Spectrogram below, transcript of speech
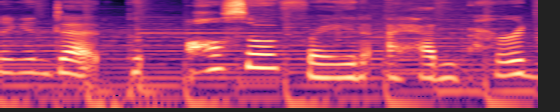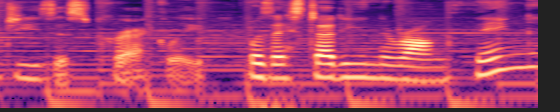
drowning in debt, but also afraid I hadn't heard Jesus correctly. Was I studying the wrong thing?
